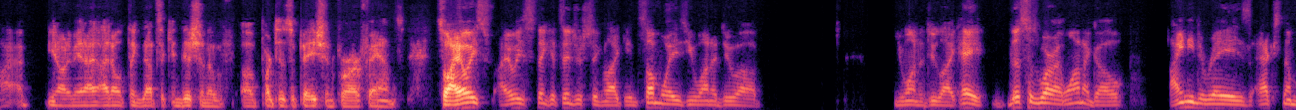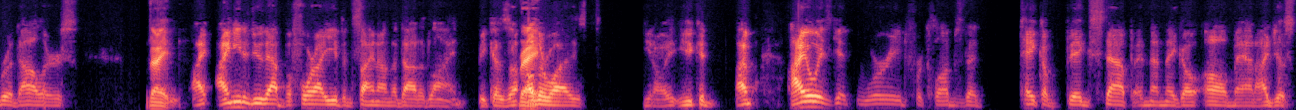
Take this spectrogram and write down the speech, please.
I, you know what I mean. I, I don't think that's a condition of, of participation for our fans. So I always, I always think it's interesting. Like in some ways, you want to do a, you want to do like, hey, this is where I want to go. I need to raise X number of dollars Right. I, I need to do that before I even sign on the dotted line because Right. otherwise, you know, you could. I'm. I always get worried for clubs that take a big step and then they go, "Oh man, I just,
